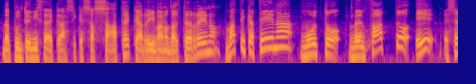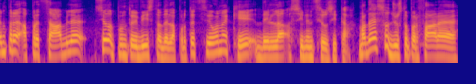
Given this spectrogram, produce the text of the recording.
dal punto di vista delle classiche sassate che arrivano dal terreno. Batticatena molto ben fatto e è sempre apprezzabile sia dal punto di vista della protezione che della silenziosità. Ma adesso giusto per fare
